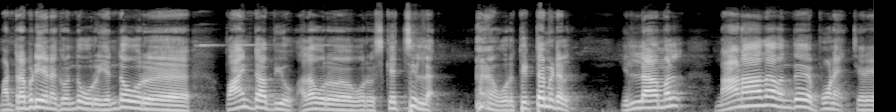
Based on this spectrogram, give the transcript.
மற்றபடி எனக்கு வந்து ஒரு எந்த ஒரு பாயிண்ட் ஆஃப் வியூ அதாவது ஒரு ஒரு ஸ்கெட்ச் இல்லை ஒரு திட்டமிடல் இல்லாமல் நானாக தான் வந்து போனேன். சரி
